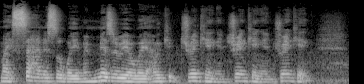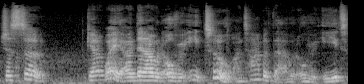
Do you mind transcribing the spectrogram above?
my sadness away, my misery away. I would keep drinking and drinking and drinking, just to get away. And then I would overeat too. On top of that, I would overeat,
